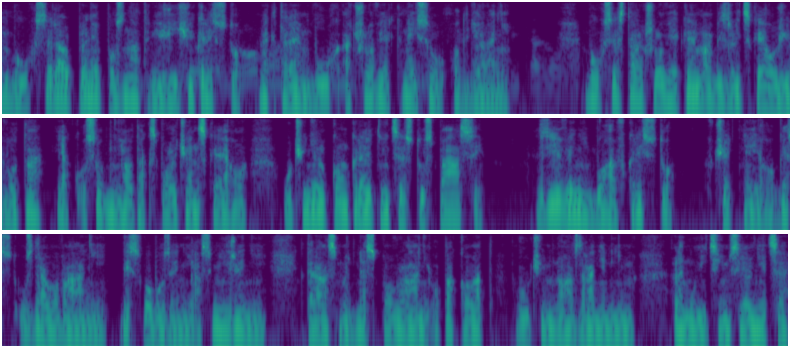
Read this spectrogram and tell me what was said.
Bůh se dal plně poznat v Ježíši Kristu, ve kterém Bůh a člověk nejsou odděleni. Bůh se stal člověkem, aby z lidského života, jak osobního, tak společenského, učinil konkrétní cestu spásy. Zjevení Boha v Kristu, včetně jeho gest uzdravování, vysvobození a smíření, která jsme dnes povoláni opakovat vůči mnoha zraněným, lemujícím silnice,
